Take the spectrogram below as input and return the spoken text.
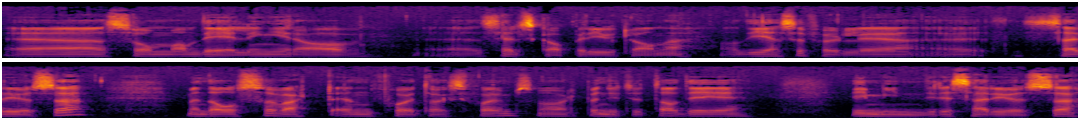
Eh, som avdelinger av eh, selskaper i utlandet. Og De er selvfølgelig eh, seriøse, men det har også vært en foretaksform som har vært benyttet av de, de mindre seriøse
